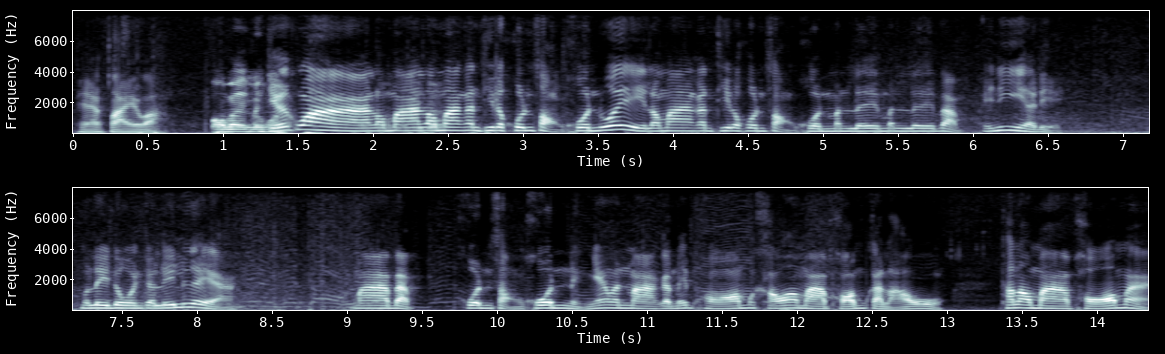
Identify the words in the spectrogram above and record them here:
แพ้ไฟว่ะ เอาไปมันเยอะกว่าเรามาเรามากันทีละคนสองคนด้วยเรามากันทีละคนสองคนมันเลยมันเลยแบบไอ้นี่อะเด็มันเลยโดนกันเรื่อยๆอะมาแบบคนสองคนอย่างเงี้ยมันมากันไม่พร้อมเขาอะมาพร้อมกับเรา ถ้าเรามาพร้อมอะ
